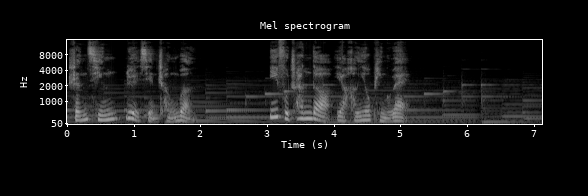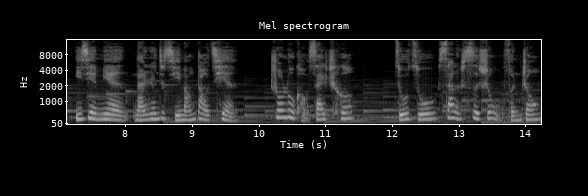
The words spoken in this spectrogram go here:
神情略显沉稳，衣服穿的也很有品味。一见面，男人就急忙道歉，说路口塞车，足足塞了四十五分钟，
